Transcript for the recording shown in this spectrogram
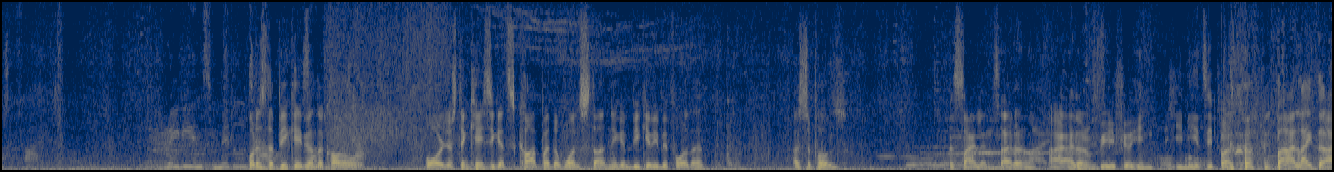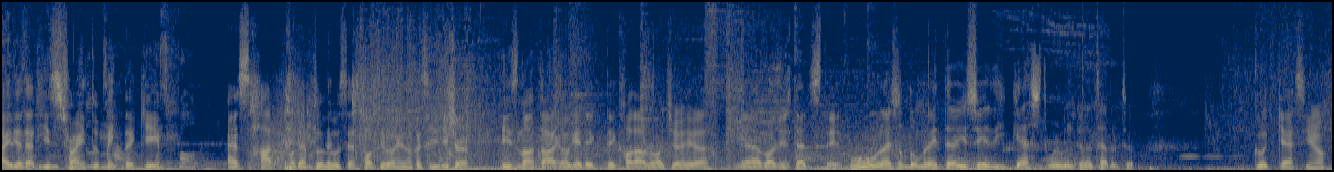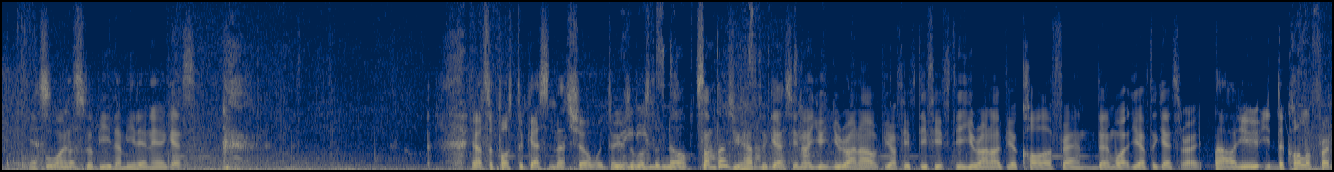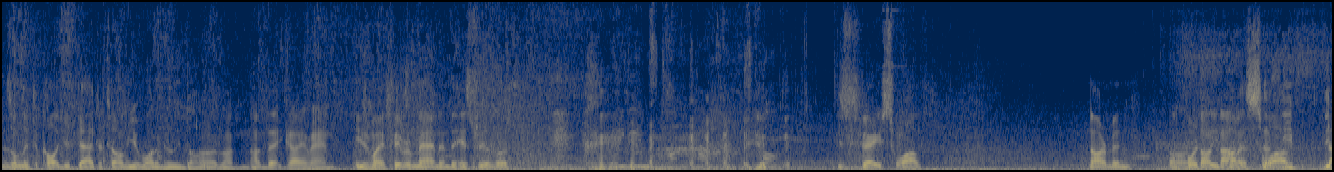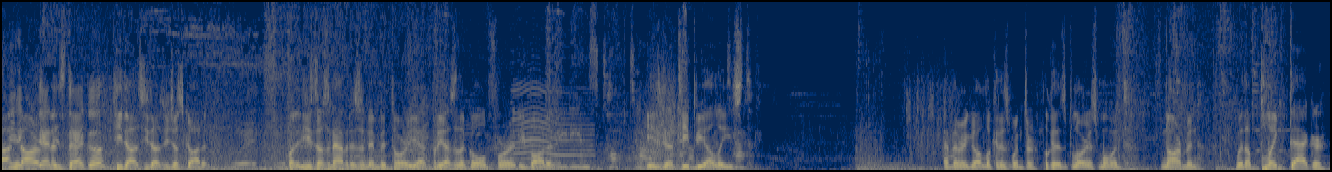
What is the BKB on the Kotal for? Just in case he gets caught by the one stun, he can BKB before that? I suppose. The silence, I don't know. I, I don't really feel he, he needs it, but but I like the idea that he's trying to make the game as hard for them to lose as possible, you know, because he, sure, he's not dying. Okay, they, they called out Roger here. Yeah, Roger's dead. Dead. Ooh, nice illuminate there. You see it. He guessed where he was going to tether to. Good guess, you know. Yes, Who wants to be the millionaire guess? You're not supposed to guess in that show, Winter. You're supposed to know. Sometimes you have to guess, you know, you, you run out of your 50-50, you run out of your call a friend, then what? You have to guess, right? No, you, you- the call a friend is only to call your dad to tell him you've won a million dollars. Oh, not, not that guy, man. He's my favorite man in the history of Earth. He's very suave. Narman, oh, unfortunately, Not- not, not- as does he- suave. Did Not- he Nar- get his dagger? He does, he does. He just got it. But he doesn't have it as an inventory yet, but he has the gold for it. He bought it. He's gonna TP at least. And there we go. Look at this winter. Look at this glorious moment. Narman with a blink dagger.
